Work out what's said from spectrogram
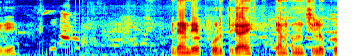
ఇది. ఇదండి పూర్తిగా వెనక నుంచి లుక్.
